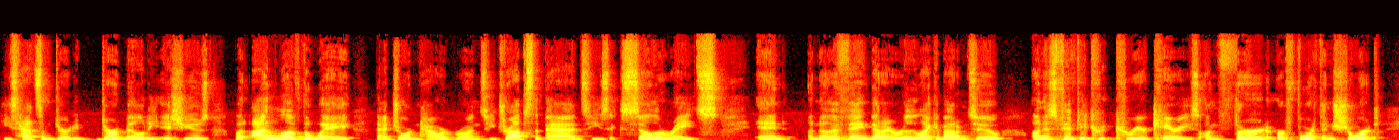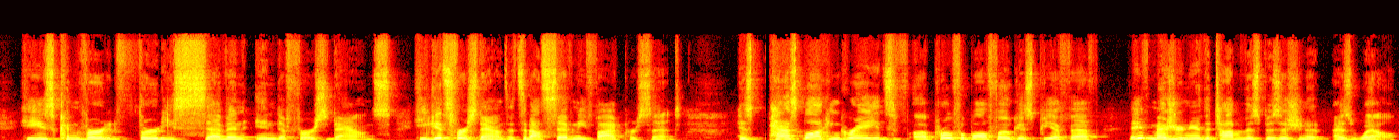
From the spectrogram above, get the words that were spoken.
he's had some dirty durability issues, but I love the way that Jordan Howard runs. He drops the pads, he accelerates. And another thing that I really like about him too, on his 50 career carries on third or fourth and short, He's converted 37 into first downs. He gets first downs. That's about 75%. His pass blocking grades, uh, Pro Football Focus, PFF, they've measured near the top of his position as well.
